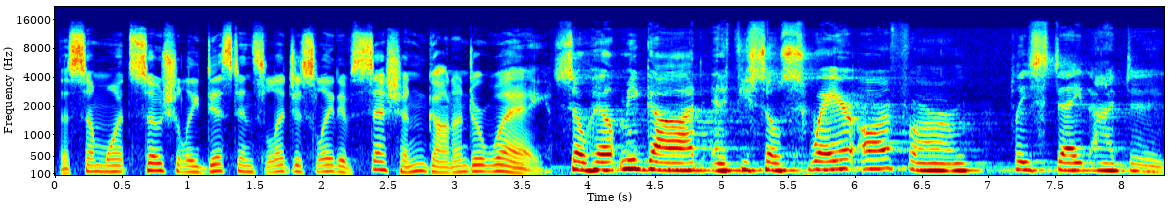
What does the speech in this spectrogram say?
the somewhat socially distanced legislative session got underway. So help me God, and if you so swear or affirm, please state I do.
